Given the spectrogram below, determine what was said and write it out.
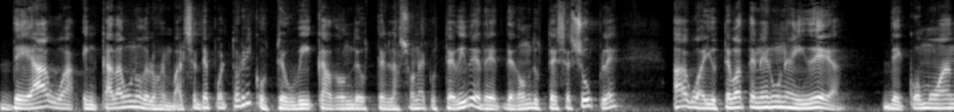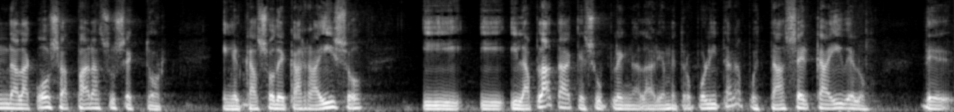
de agua en cada uno de los embalses de Puerto Rico. Usted ubica dónde usted, la zona que usted vive, de, de dónde usted se suple agua, y usted va a tener una idea de cómo anda la cosa para su sector. En el caso de Carraízo y, y- La Plata, que suplen al área metropolitana, pues está cerca ahí de los, de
